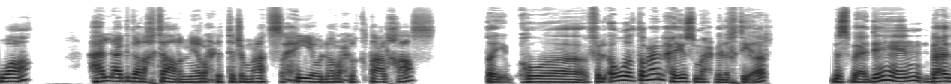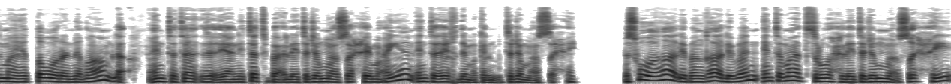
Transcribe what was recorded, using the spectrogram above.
وهل أقدر أختار أني أروح للتجمعات الصحية ولا أروح للقطاع الخاص؟ طيب هو في الأول طبعا حيسمح بالاختيار بس بعدين بعد ما يتطور النظام لا أنت ت- يعني تتبع لتجمع صحي معين أنت يخدمك التجمع الصحي. بس هو غالبا غالبا أنت ما تروح لتجمع صحي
